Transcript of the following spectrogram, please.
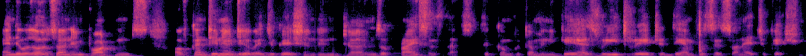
and there was also an importance of continuity of education in terms of prices. That's the communique has reiterated the emphasis on education.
